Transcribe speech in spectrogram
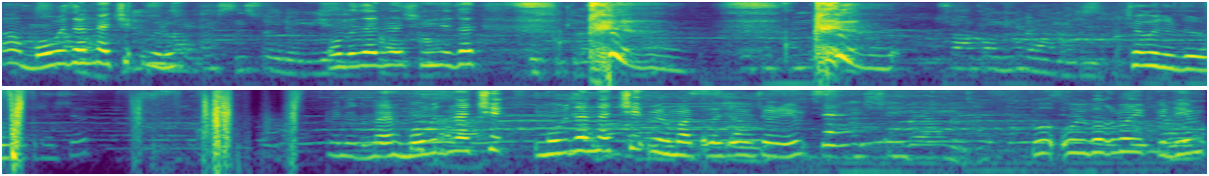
Tamam Biliyorsun çekmiyorum. hepsini söylüyorum. Palton, şeyden şu an kombini beğenmedim. çok özür dilerim arkadaşlar. Özür dilerim. Mobeden'den çek Mobeden'den çekmiyorum arkadaşlar onu söyleyeyim. Sizdeki şeyi beğenmedim. Bu uygulama yükledim.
